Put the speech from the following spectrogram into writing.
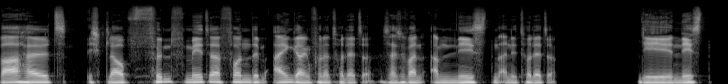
war halt, ich glaube, fünf Meter von dem Eingang von der Toilette. Das heißt, wir waren am nächsten an die Toilette. Die nächsten,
